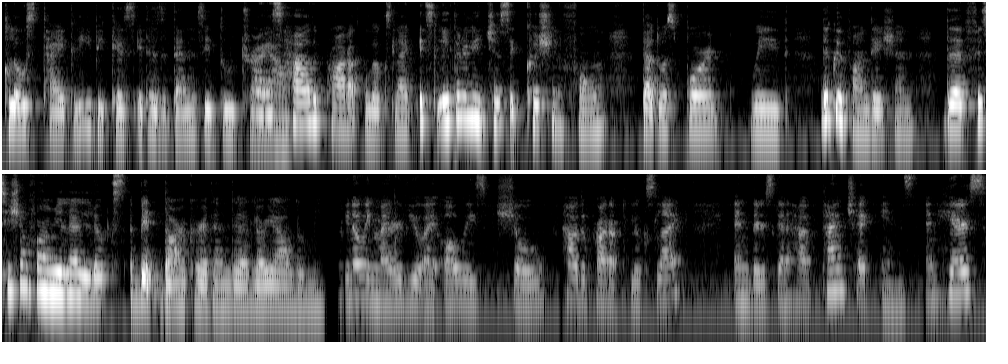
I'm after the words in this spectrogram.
close tightly because it has a tendency to dry That's out. how the product looks like. It's literally just a cushion foam that was poured with liquid foundation. The Physician formula looks a bit darker than the L'Oreal Lumi. You know, in my review, I always show how the product looks like and there's gonna have time check-ins. And here's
